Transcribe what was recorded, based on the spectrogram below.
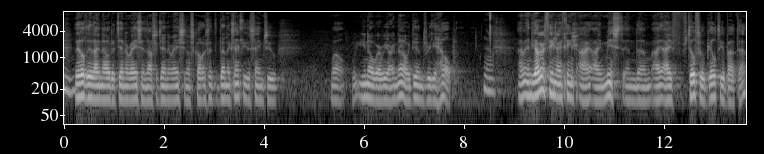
Mhm. Little did I know that generation after generation of scholars had done exactly the same to, well, you know where we are now. It didn't really help. No. Um, and the other thing I think I, I missed, and um, I, still feel guilty about that,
